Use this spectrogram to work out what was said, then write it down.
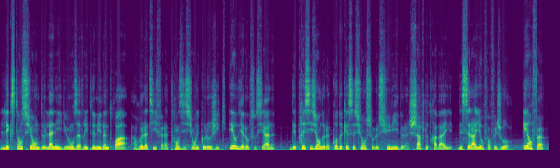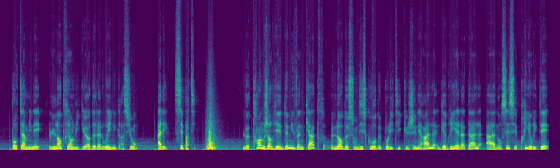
l'extension de l'année du 11 avril 2023 relatif à la transition écologique et au dialogue social, des précisions de la Cour de cassation sur le suivi de la charge de travail des salariés au forfait jour, et enfin, pour terminer, l'entrée en vigueur de la loi immigration. Allez, c'est parti Le 30 janvier 2024, lors de son discours de politique générale, Gabriel Attal a annoncé ses priorités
